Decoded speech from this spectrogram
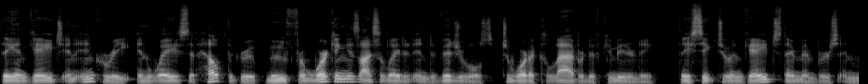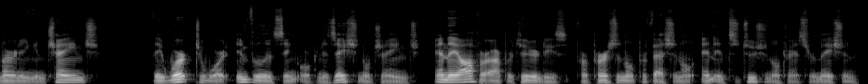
They engage in inquiry in ways that help the group move from working as isolated individuals toward a collaborative community. They seek to engage their members in learning and change. They work toward influencing organizational change, and they offer opportunities for personal, professional, and institutional transformation.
